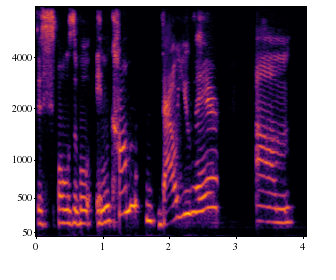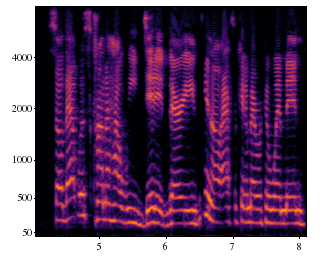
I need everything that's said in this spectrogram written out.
disposable income value there. Um, so that was kind of how we did it. Very, you know, African American women,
